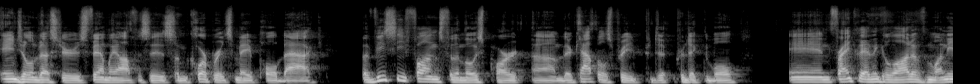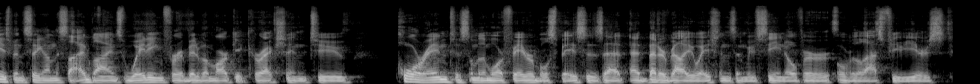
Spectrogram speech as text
angel investors, family offices, some corporates may pull back, but VC funds, for the most part, um, their capital is pretty pred- predictable. And frankly, I think a lot of money has been sitting on the sidelines waiting for a bit of a market correction to pour into some of the more favorable spaces at, at better valuations than we've seen over over the last few years.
